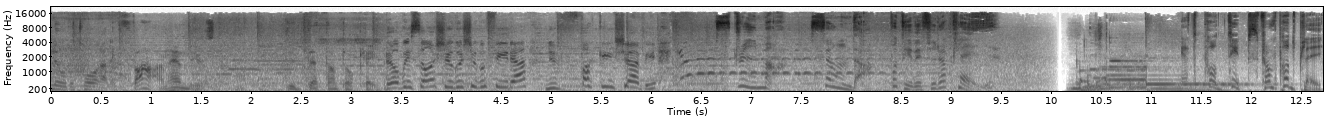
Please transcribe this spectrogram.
blod och tårar. liksom. Fan händer just nu. Det. är Detta är inte okej. Robinson 2024, nu fucking kör vi! Streama söndag på TV4 Play. Ett poddtips från Podplay.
